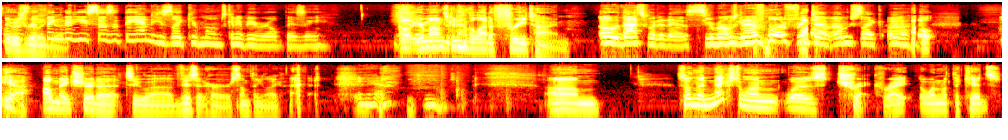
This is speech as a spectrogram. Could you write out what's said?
What it was, the really thing good. that he says at the end. He's like, "Your mom's gonna be real busy." oh, your mom's gonna have a lot of free time. Oh, that's what it is. Your mom's gonna have a lot of free Oh. time. I'm just like, Ugh. I'll, yeah, I'll make sure to to uh, visit her or something like that. yeah. Um, so the next one was Trick, right? The one with the kids.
